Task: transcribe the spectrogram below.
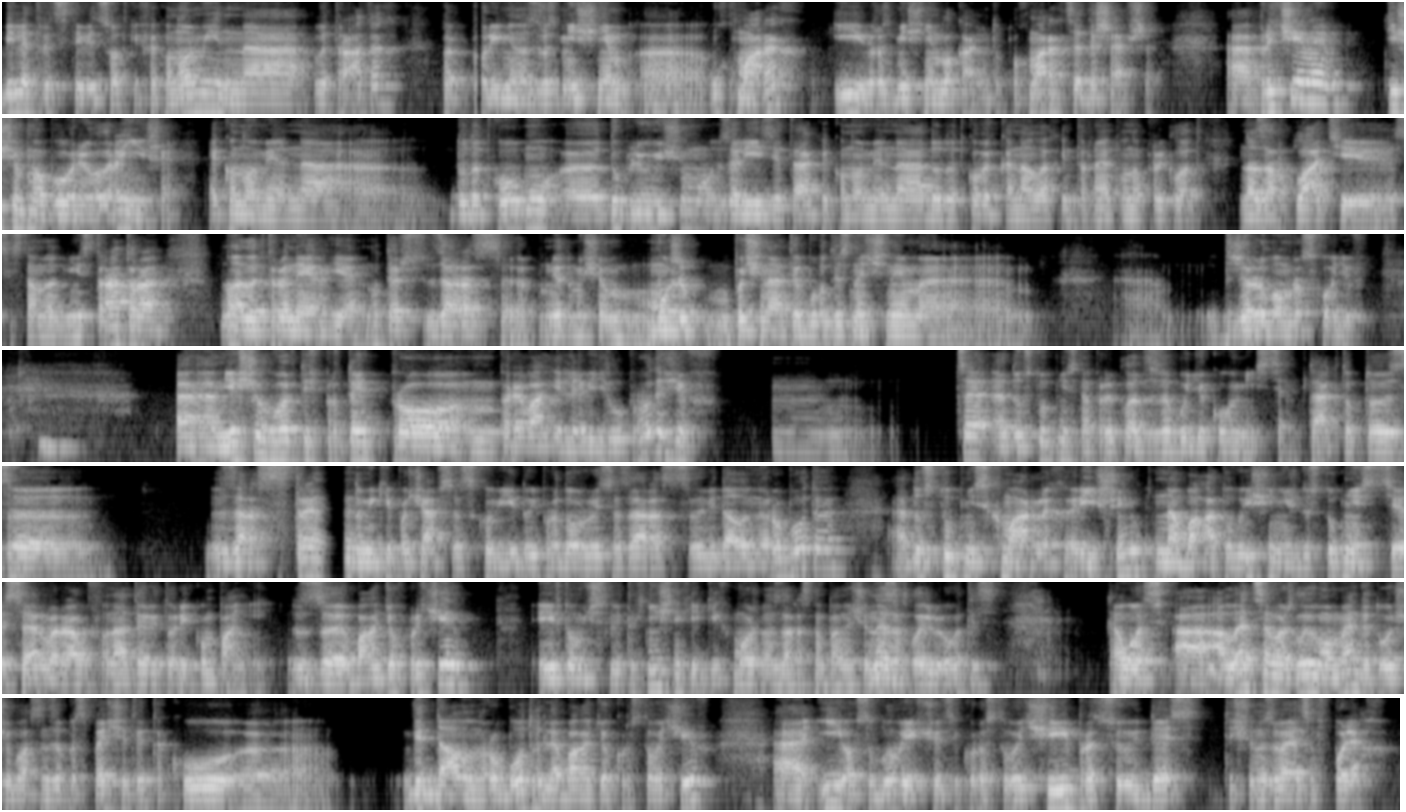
біля 30% економії на витратах порівняно з розміщенням е, у хмарах і розміщенням локально. Тобто у хмарах це дешевше. Е, Причини ті, що ми обговорювали раніше: економія на е, додатковому дублюючому залізі, так економія на додаткових каналах інтернету, наприклад, на зарплаті системного адміністратора. Ну, електроенергія, ну теж зараз я думаю, що може починати бути значним джерелом розходів. Е, Якщо говорити про те, про переваги для відділу продажів, це е, доступність, наприклад, з будь-якого місця. Так, тобто з зараз з трендом, який почався з ковіду і продовжується зараз віддаленою роботою, е, доступність хмарних рішень набагато вища, ніж доступність сервера на території компанії з багатьох причин, і в тому числі технічних, яких можна зараз, напевно, що не захвилюватись, Ось, а, але це важливий момент для того, щоб власне забезпечити таку е, віддалену роботу для багатьох користувачів, е, і особливо, якщо ці користувачі працюють десь те, що називається в полях.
